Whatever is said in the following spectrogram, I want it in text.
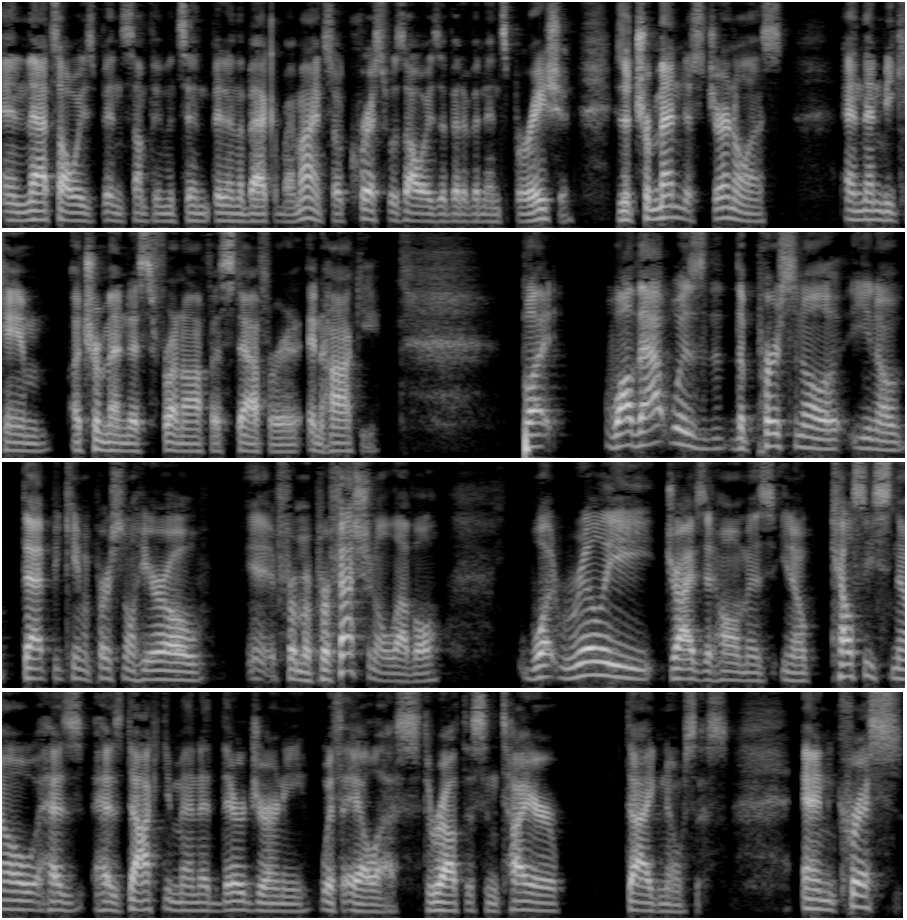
and that's always been something that's in, been in the back of my mind. So Chris was always a bit of an inspiration. He's a tremendous journalist and then became a tremendous front office staffer in hockey. But while that was the personal, you know, that became a personal hero eh, from a professional level, what really drives it home is you know Kelsey Snow has has documented their journey with ALS throughout this entire diagnosis, and Chris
